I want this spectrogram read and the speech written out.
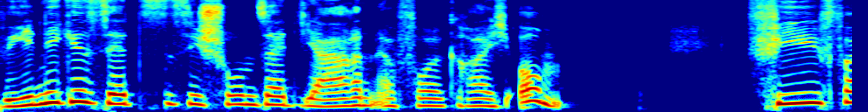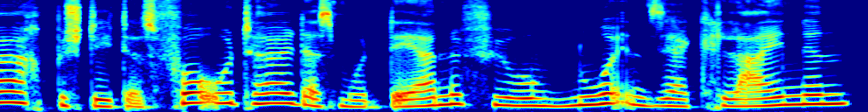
wenige setzen sie schon seit Jahren erfolgreich um. Vielfach besteht das Vorurteil, dass moderne Führung nur in sehr kleinen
